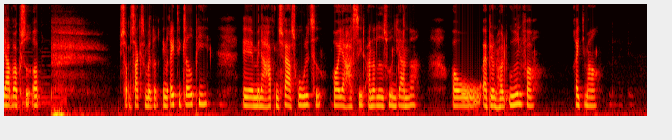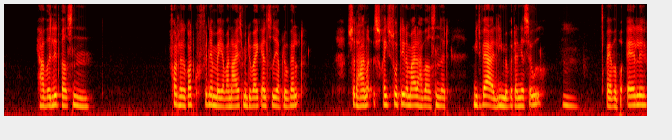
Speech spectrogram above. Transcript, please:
Jeg er vokset op, som sagt, som en, en rigtig glad pige, øh, men har haft en svær skoletid, hvor jeg har set anderledes ud end de andre, og er blevet holdt udenfor rigtig meget. Jeg har været lidt været sådan... Folk har godt kunne fornemme, at jeg var nice, men det var ikke altid, jeg blev valgt. Så der har en rigtig stor del af mig, der har været sådan, at mit værd er lige med, hvordan jeg ser ud. Mm. Og jeg har været på alle,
